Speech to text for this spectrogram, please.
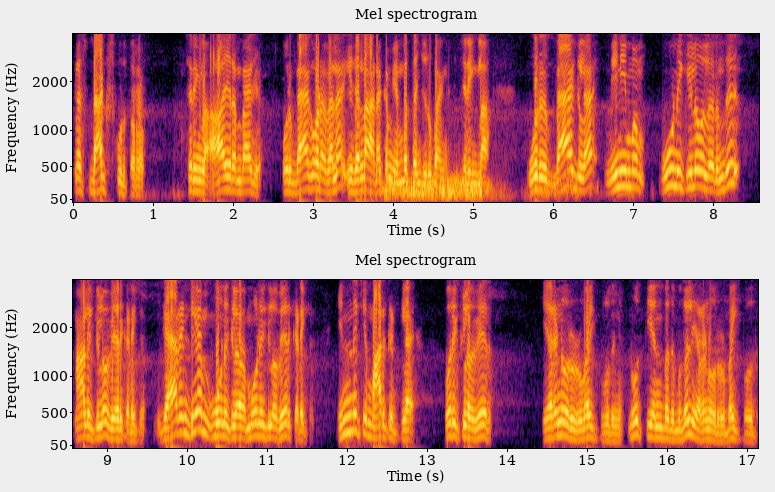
ப்ளஸ் பேக்ஸ் கொடுத்துட்றோம். சரிங்களா? ஆயிரம் பேக் ஒரு பேக்கோட விலை இதெல்லாம் அடக்கம் எண்பத்தஞ்சு ரூபாய்ங்க. சரிங்களா? ஒரு பேக்கில் மினிமம் மூணு கிலோலேருந்து நாலு கிலோ வேர் கிடைக்கும். கேரண்டியாக மூணு கிலோ மூணு கிலோ வேர் கிடைக்கும். இன்னைக்கு மார்க்கெட்டில் ஒரு கிலோ வேர் இரநூறு ரூபாய்க்கு போகுதுங்க. நூற்றி எண்பது முதல் இரநூறு ரூபாய்க்கு போகுது.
